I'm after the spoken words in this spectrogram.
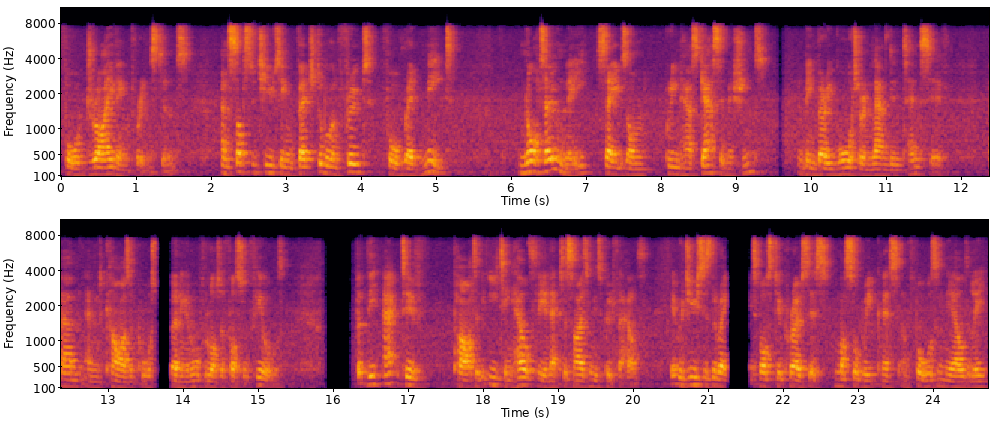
for driving, for instance, and substituting vegetable and fruit for red meat, not only saves on greenhouse gas emissions and being very water and land intensive, um, and cars, of course, burning an awful lot of fossil fuels, but the active part of eating healthily and exercising is good for health. It reduces the rates of osteoporosis, muscle weakness, and falls in the elderly,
